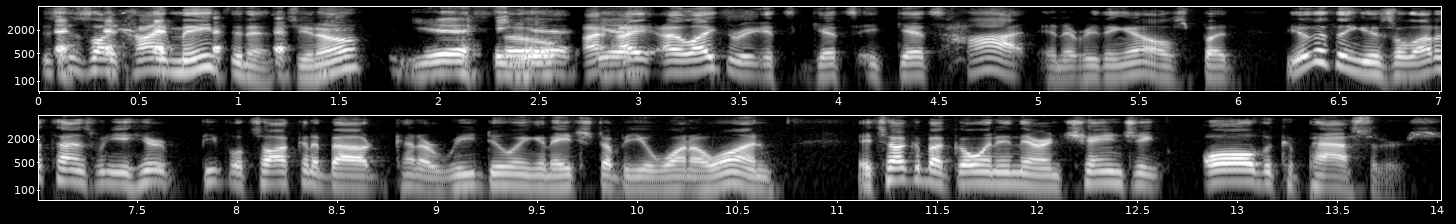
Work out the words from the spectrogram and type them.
this is like high maintenance, you know? Yeah, so yeah. I, yeah. I, I like the rig. It gets it gets hot and everything else. But the other thing is, a lot of times when you hear people talking about kind of redoing an HW101, they talk about going in there and changing all the capacitors.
